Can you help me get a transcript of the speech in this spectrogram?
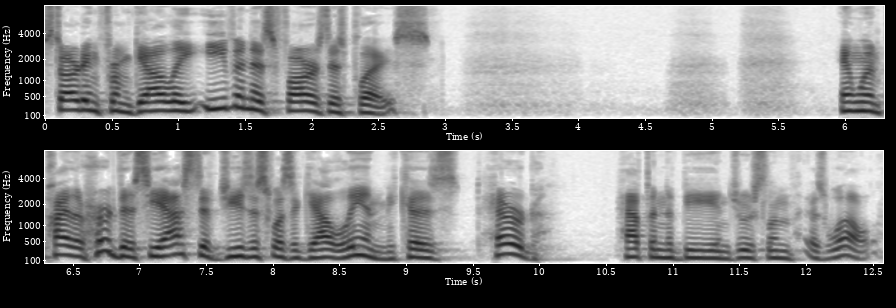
starting from Galilee, even as far as this place. And when Pilate heard this, he asked if Jesus was a Galilean because Herod happened to be in Jerusalem as well.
